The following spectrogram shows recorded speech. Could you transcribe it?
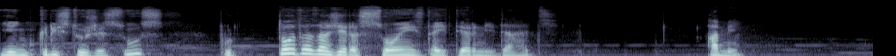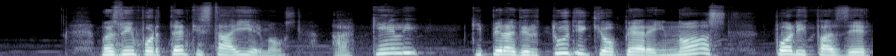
e em Cristo Jesus todas as gerações da eternidade. Amém. Mas o importante está aí, irmãos, aquele que, pela virtude que opera em nós, pode fazer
